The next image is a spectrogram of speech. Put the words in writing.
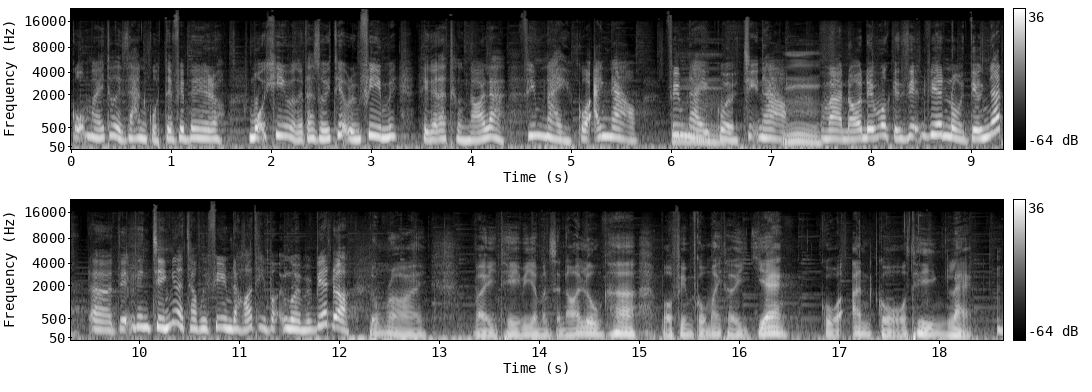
cỗ máy thời gian của TVB đâu. Mỗi khi mà người ta giới thiệu đến phim ấy thì người ta thường nói là phim này của anh nào? Phim này ừ. của chị nào? Ừ. và nói đến một cái diễn viên nổi tiếng nhất uh, diễn viên chính ở trong cái phim đó thì mọi người mới biết được. Đúng rồi. Vậy thì bây giờ mình sẽ nói luôn ha bộ phim cỗ máy thời gian của anh cổ thiên lạc. Ừ,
